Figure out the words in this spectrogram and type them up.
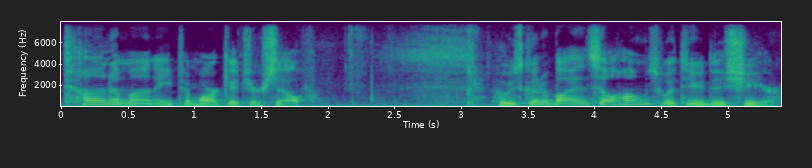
ton of money to market yourself. Who's going to buy and sell homes with you this year?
